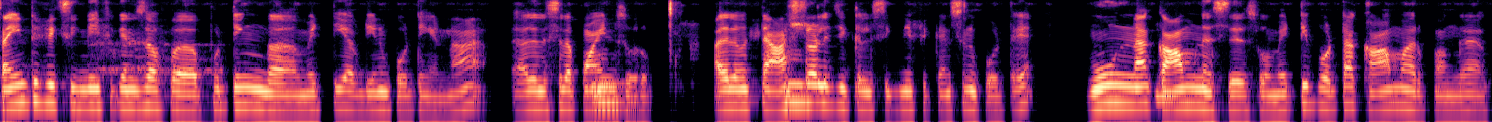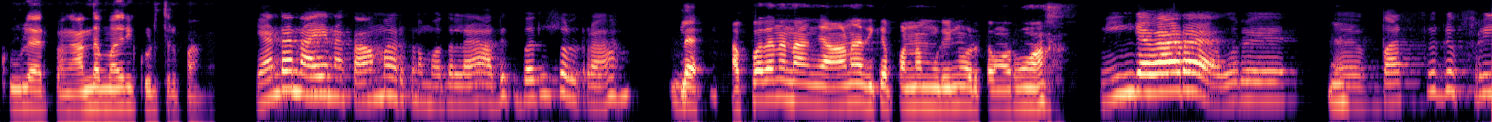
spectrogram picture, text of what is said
சயின்டிபிக் சிக்னிஃபிகன்ஸ் ஆஃப் புட்டிங் மெட்டி அப்படின்னு போட்டீங்கன்னா அதுல சில பாயிண்ட்ஸ் வரும். அதுல வந்துட்டு ஆஸ்ட்ராலஜிக்கல் சிக்னிஃபிகன்ஸ்னு போட்டு மூணுனா காம்னஸ் ஸோ மெட்டி போட்டா காமா இருப்பாங்க கூலா இருப்பாங்க அந்த மாதிரி கொடுத்துருப்பாங்க. ஏன்டா நாய நான் காமா இருக்கணும் முதல்ல? அதுக்கு பதில் சொல்றா. இல்ல அப்பதானே நாங்க ஆணாதிக்க பண்ண முடியும்னு ஒருத்தன் வருவான். நீங்க வேற ஒரு பஸ்ஸுக்கு ஃப்ரீ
